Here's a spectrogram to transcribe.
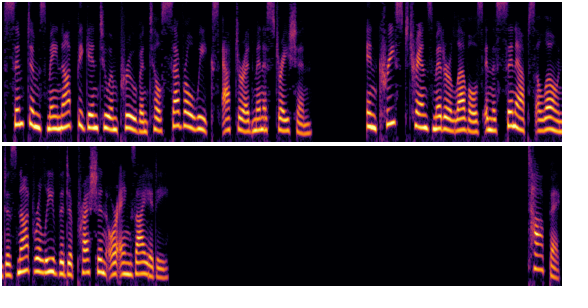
symptoms may not begin to improve until several weeks after administration. Increased transmitter levels in the synapse alone does not relieve the depression or anxiety. Topic.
